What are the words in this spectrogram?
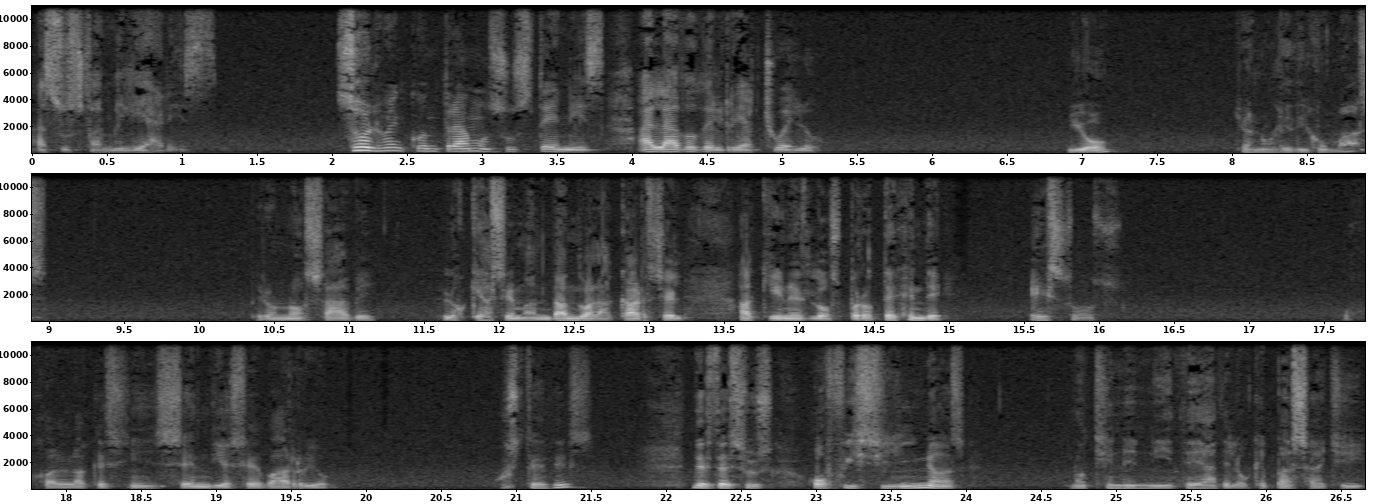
a sus familiares. Solo encontramos sus tenis al lado del riachuelo. Yo ya no le digo más. Pero no sabe lo que hace mandando a la cárcel a quienes los protegen de esos Ojalá que se incendie ese barrio. Ustedes, desde sus oficinas, no tienen ni idea de lo que pasa allí.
